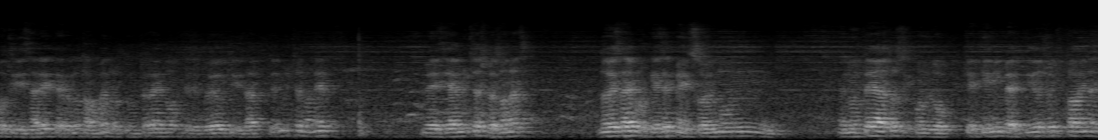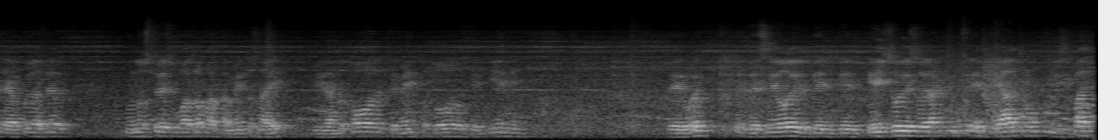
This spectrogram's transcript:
utilizar el terreno tan bueno, que un terreno que se puede utilizar de muchas maneras. Me decían muchas personas, no se sabe por qué se pensó en un en un teatro, si con lo que tiene invertido yo todavía ya puede hacer unos 3 o 4 apartamentos ahí, mirando todo el cemento, todo lo que tiene. Pero bueno, el deseo del, que hizo eso era el teatro municipal.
